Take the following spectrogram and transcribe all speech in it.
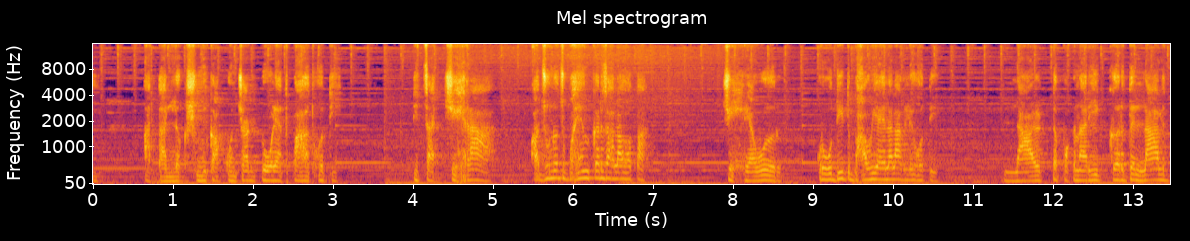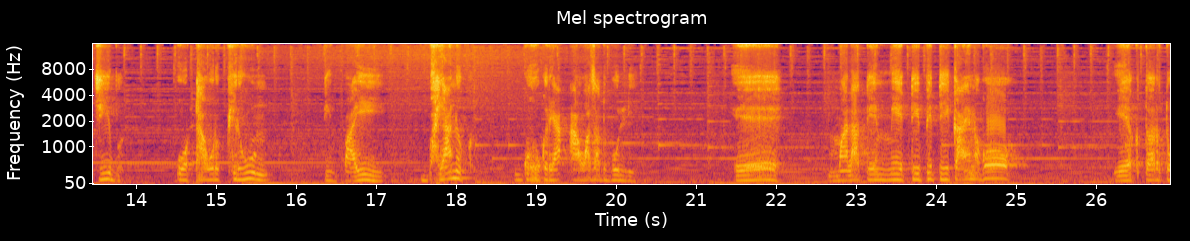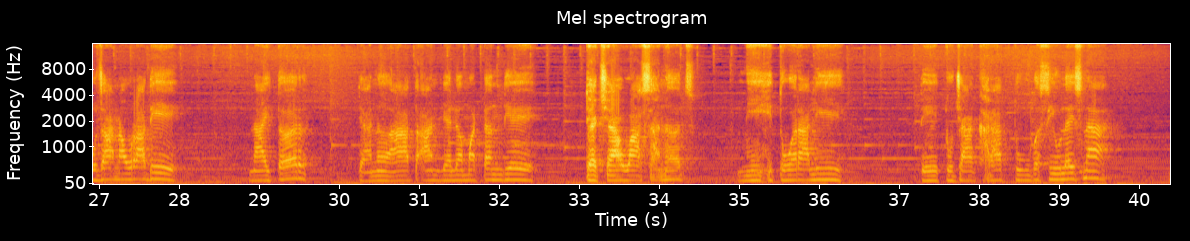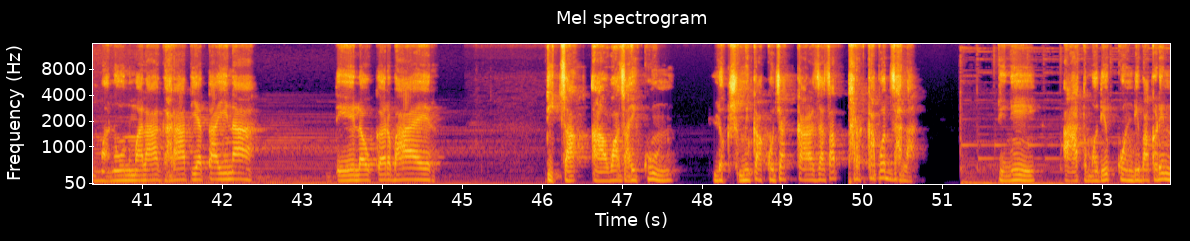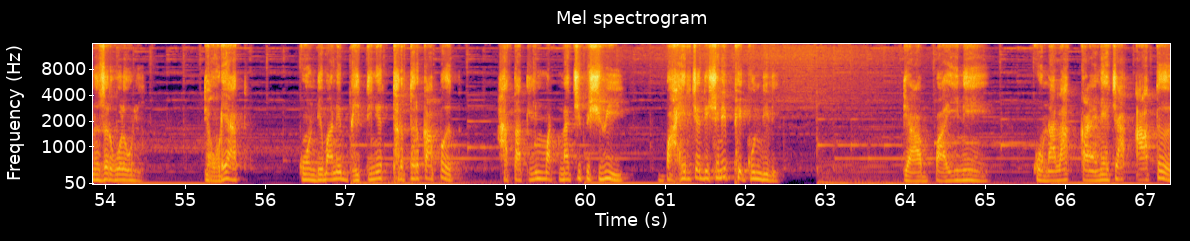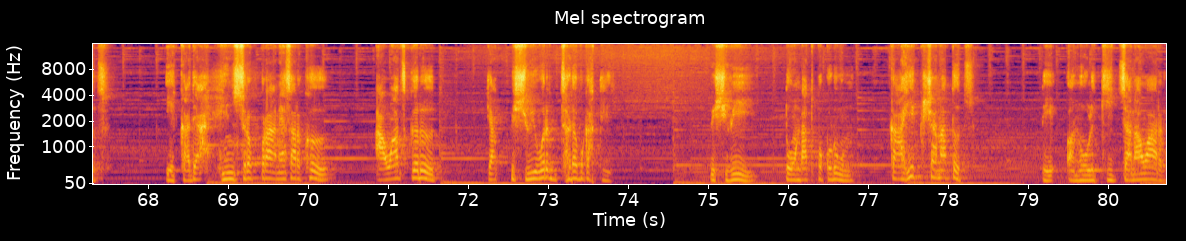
आता लक्ष्मी काकूंच्या डोळ्यात पाहत होती. तिचा चेहरा अजूनच भयंकर झाला होता. चेहऱ्यावर क्रोधित भाव यायला लागले होते. लाल टपकणारी गर्द लाल जीभ ओठावर फिरवून ती बाई भयानक घोगऱ्या आवाजात बोलली ए मला ते मेथी फिती काय नको? एक तर तुझा नवरा दे नाहीतर त्यानं आत आणलेलं मटण दे. त्याच्या वासानच मी हितवर आली. ते तुझ्या घरात तू बसवलंयस ना. म्हणून मला घरात येता येईना. दे लवकर बाहेर. तिचा आवाज ऐकून लक्ष्मी काकूच्या काळजाचा थरकापत झाला. तिने आतमध्ये कोंडिबाकडे नजर वळवली. तेवढ्यात कोंडिबाने भीतीने थरथर कापत हातातली मटणाची पिशवी बाहेरच्या दिशेने फेकून दिली. त्या बाईने कोणाला कळण्याच्या आतच एखाद्या हिंस्र प्राण्यासारखं आवाज करत त्या पिशवीवर झडप घातली. पिशवी तोंडात पकडून काही क्षणातच ते अनोळखी जनावर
